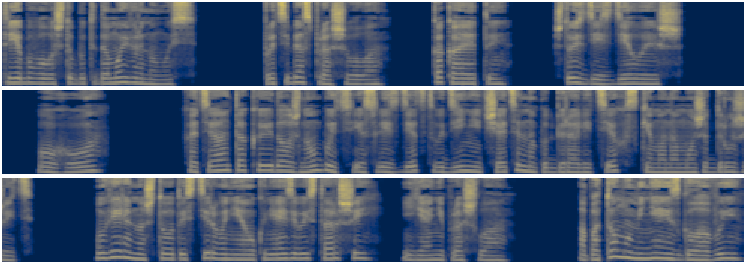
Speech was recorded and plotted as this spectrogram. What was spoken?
Требовала, чтобы ты домой вернулась. Про тебя спрашивала. Какая ты? Что здесь делаешь? Ого. Хотя так и должно быть, если с детства Дини тщательно подбирали тех, с кем она может дружить. Уверена, что тестирование у Князевой-старшей я не прошла. А потом у меня из головы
